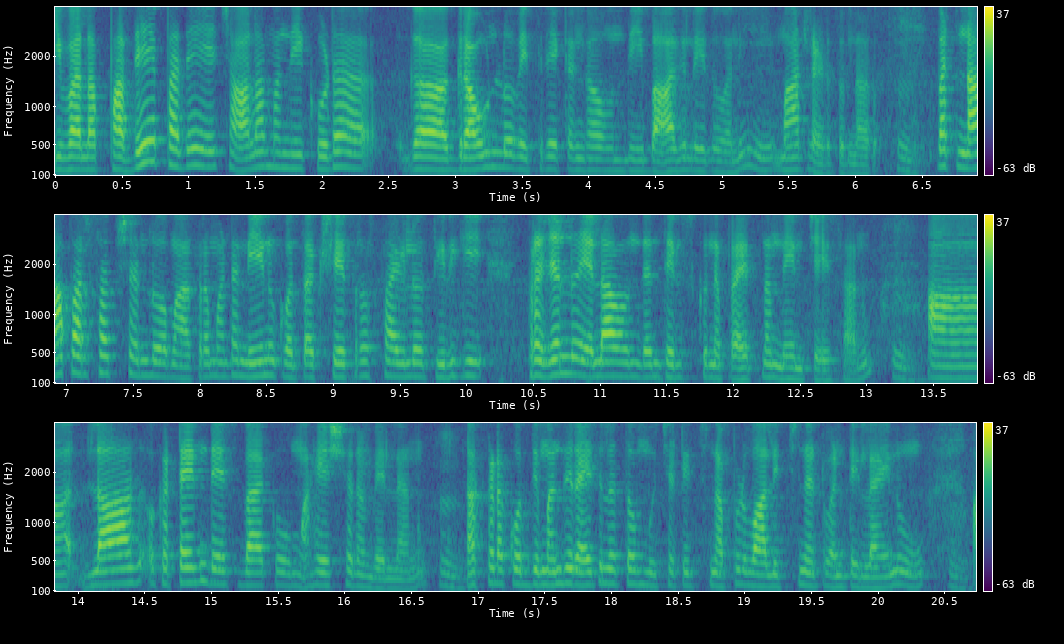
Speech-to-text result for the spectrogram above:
ఇవాళ పదే పదే చాలామంది కూడా గ్రౌండ్లో వ్యతిరేకంగా ఉంది బాగలేదు అని మాట్లాడుతున్నారు. బట్ నా పర్సెప్షన్లో మాత్రం అంటే నేను కొంత క్షేత్రస్థాయిలో తిరిగి ప్రజల్లో ఎలా ఉందని తెలుసుకునే ప్రయత్నం నేను చేశాను. లా ఒక టెన్ డేస్ బ్యాక్ మహేశ్వరం వెళ్ళాను. అక్కడ కొద్ది మంది రైతులతో ముచ్చటిచ్చినప్పుడు వాళ్ళు ఇచ్చినటువంటి లైను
